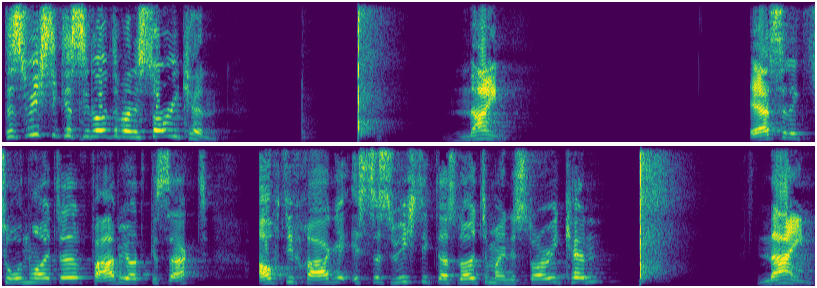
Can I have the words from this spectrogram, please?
das ist wichtig, dass die Leute meine Story kennen. Nein. Erste Lektion heute, Fabio hat gesagt, auf die Frage, ist es wichtig, dass Leute meine Story kennen? Nein.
